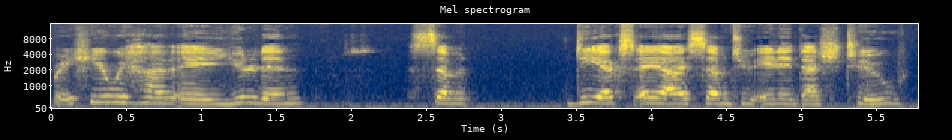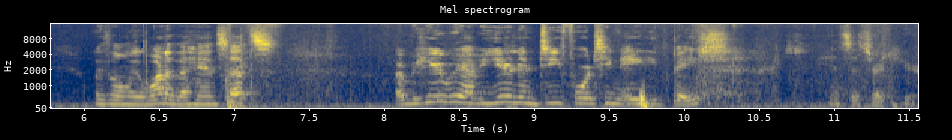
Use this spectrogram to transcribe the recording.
Right here we have a Uniden 7 DXAI 7288-2 with only one of the handsets. Over here we have a Uniden D1480 base. Handsets right here.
